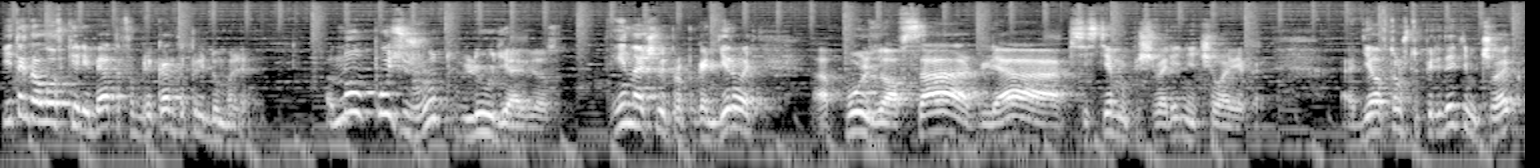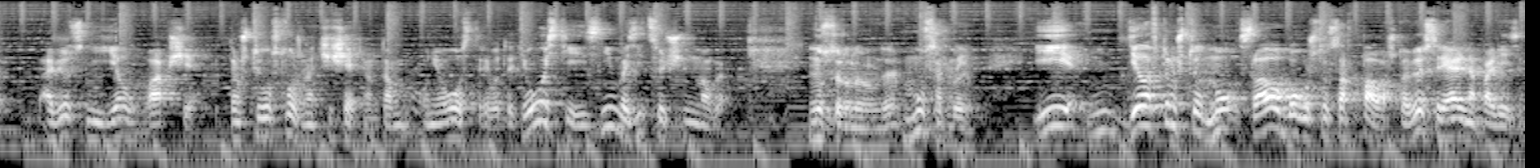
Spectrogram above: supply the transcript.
И тогда ловкие ребята, фабриканты придумали. Ну, пусть жрут люди овес. И начали пропагандировать а, пользу овса для системы пищеварения человека. А, Дело в том, что перед этим человек овес не ел вообще, потому что его сложно очищать, он там, у него острые вот эти ости, и с ним возиться очень много. Мусорный он, да? Мусорный. И дело в том, что, ну, слава богу, что совпало, что овес реально полезен.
